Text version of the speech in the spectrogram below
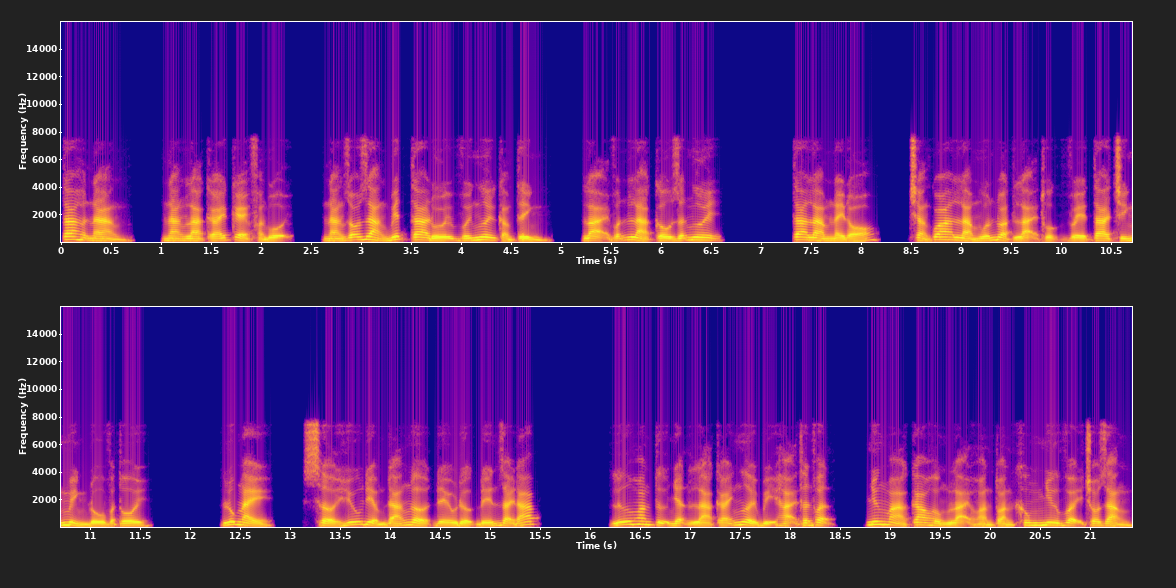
Ta hận nàng, nàng là cái kẻ phản bội, nàng rõ ràng biết ta đối với ngươi cảm tình, lại vẫn là câu dẫn ngươi. Ta làm này đó, chẳng qua là muốn đoạt lại thuộc về ta chính mình đồ vật thôi. Lúc này, sở hữu điểm đáng ngờ đều được đến giải đáp. Lữ Hoan tự nhận là cái người bị hại thân phận, nhưng mà Cao Hồng lại hoàn toàn không như vậy cho rằng,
